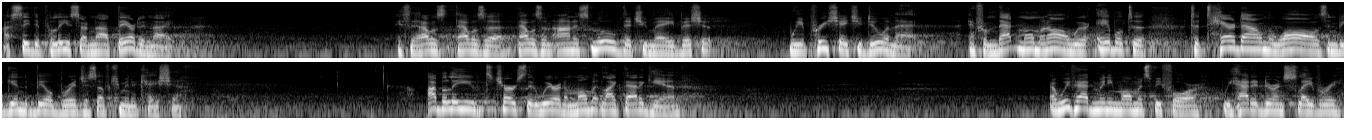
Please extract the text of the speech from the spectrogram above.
I see the police are not there tonight. He said, that was, that, was a, that was an honest move that you made, Bishop. We appreciate you doing that. And from that moment on, we were able to, to tear down the walls and begin to build bridges of communication. I believe, church, that we're in a moment like that again. And we've had many moments before. We had it during slavery.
